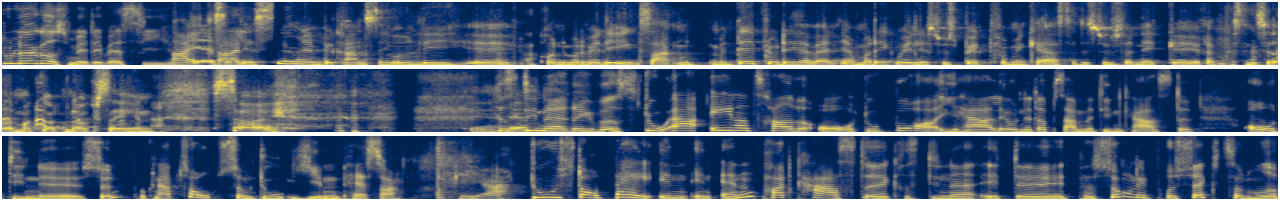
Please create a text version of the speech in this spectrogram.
du lykkedes med det, vil jeg sige. Nej, altså Dejligt. det er simpelthen en begrænsning uden lige. Øh, kun måtte vælge en sang. Men, men det blev det her valg. Jeg måtte ikke vælge Suspekt for min kæreste. Det synes han ikke øh, repræsenterede mig godt nok, sagde han. Så, øh, ja, Christina ja. Rivers, du er 31 år. Du bor i Herlev netop sammen med din kæreste og din øh, søn på knap to, som du hjemmepasser. Ja. Du står bag en, en anden podcast, øh, Christina. Et, øh, et personligt projekt, som hedder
